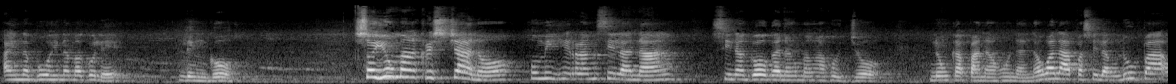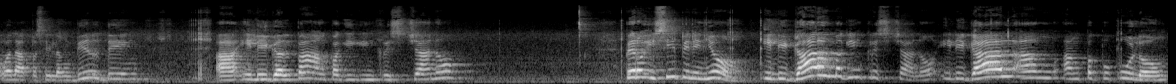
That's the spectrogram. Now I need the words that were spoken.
ay nabuhay na maguli, linggo. So yung mga Kristiyano, humihiram sila ng sinagoga ng mga Hudyo nung kapanahunan na wala pa silang lupa, wala pa silang building, uh, illegal pa ang pagiging Kristiyano. Pero isipin ninyo, illegal maging Kristiyano, illegal ang, ang pagpupulong,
